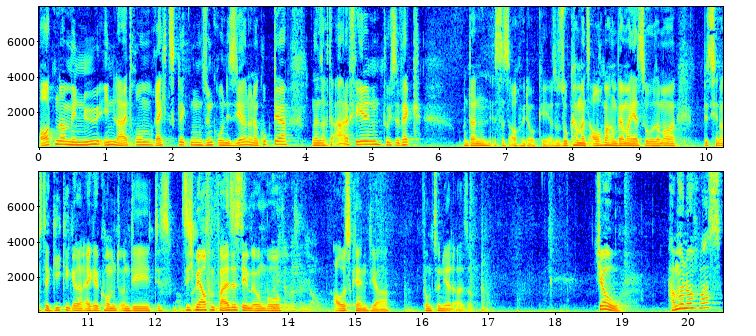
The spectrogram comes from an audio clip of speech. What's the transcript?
Ordner-Menü in Lightroom rechtsklicken, synchronisieren und dann guckt der und dann sagt er, ah, da fehlen, tue ich sie weg. Und dann ist das auch wieder okay. Also so kann man es auch machen, wenn man jetzt so, sagen wir mal, ein bisschen aus der geekigeren Ecke kommt und die, die sich mehr auf dem Fallsystem irgendwo auskennt. Ja, funktioniert also. Jo, haben wir noch was?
